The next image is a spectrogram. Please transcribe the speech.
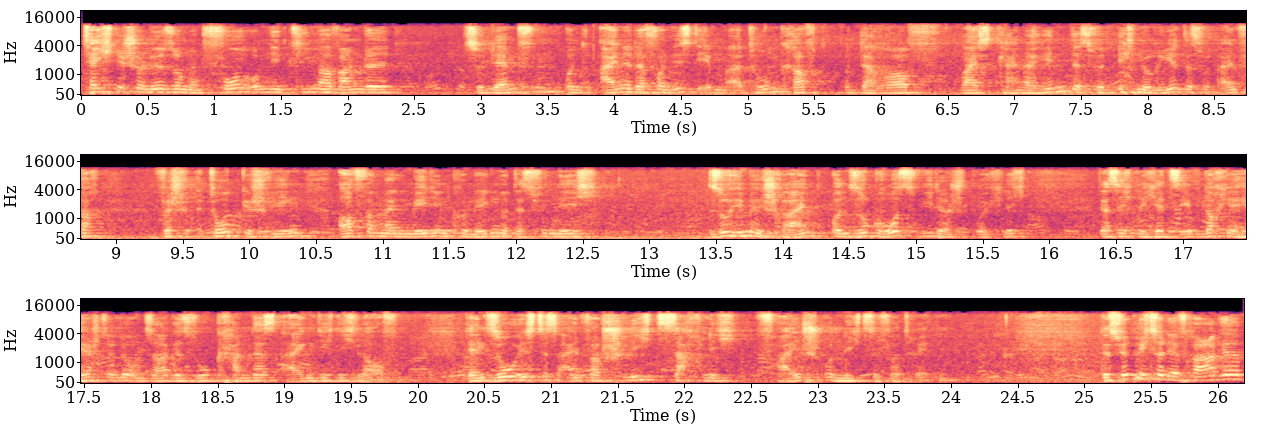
technische Lösungen vor, um den Klimawandel zu dämpfen. Und eine davon ist eben Atomkraft. Und darauf weist keiner hin, das wird ignoriert, das wird einfach totgeschwiegen, auch von meinen Medienkollegen. Und das finde ich so himmelschreiend und so groß widersprüchlich, dass ich mich jetzt eben doch hier herstelle und sage, so kann das eigentlich nicht laufen. Denn so ist es einfach schlicht sachlich falsch und nicht zu vertreten. Das führt mich zu der Frage,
